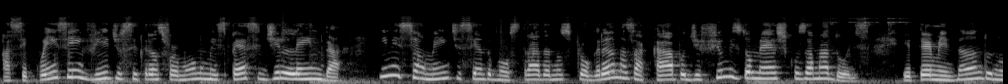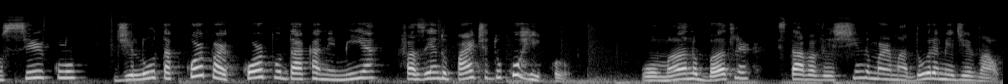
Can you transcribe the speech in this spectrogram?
A sequência em vídeo se transformou numa espécie de lenda inicialmente sendo mostrada nos programas a cabo de filmes domésticos amadores e terminando no círculo de luta corpo a corpo da academia, fazendo parte do currículo. O humano Butler estava vestindo uma armadura medieval.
